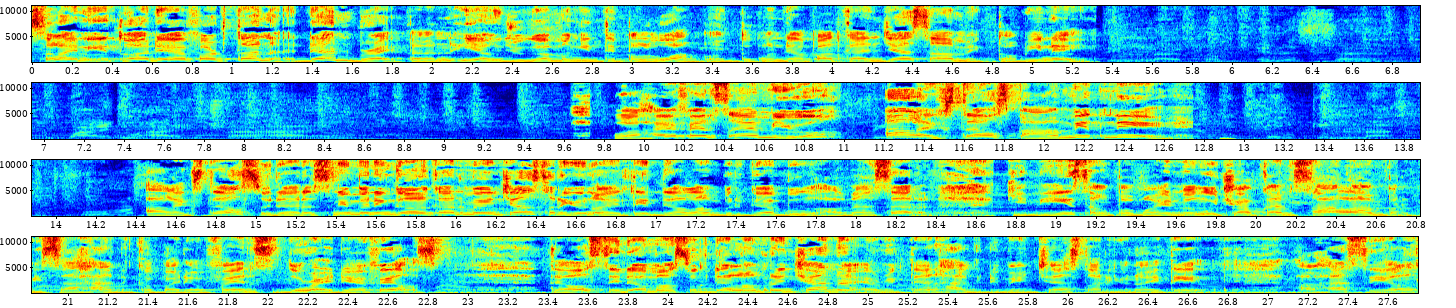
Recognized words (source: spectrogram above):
Selain itu ada Everton dan Brighton yang juga mengintip peluang untuk mendapatkan jasa McTominay. Wahai fans MU, Alex Telles pamit nih. Alex Telles sudah resmi meninggalkan Manchester United dalam bergabung Al Nassr. Kini sang pemain mengucapkan salam perpisahan kepada fans The Red Devils. Telles tidak masuk dalam rencana Erik Ten Hag di Manchester United. Alhasil,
